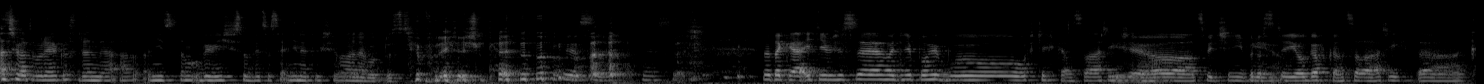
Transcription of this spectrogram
a třeba to bude jako sranda a, a něco tam objevíš v sobě, co se ani netušila, nebo prostě odejdeš úplně. jasně, jasně. No tak já i tím, že se hodně pohybuju v těch kancelářích, že jo, a cvičení prostě jo. yoga v kancelářích, tak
